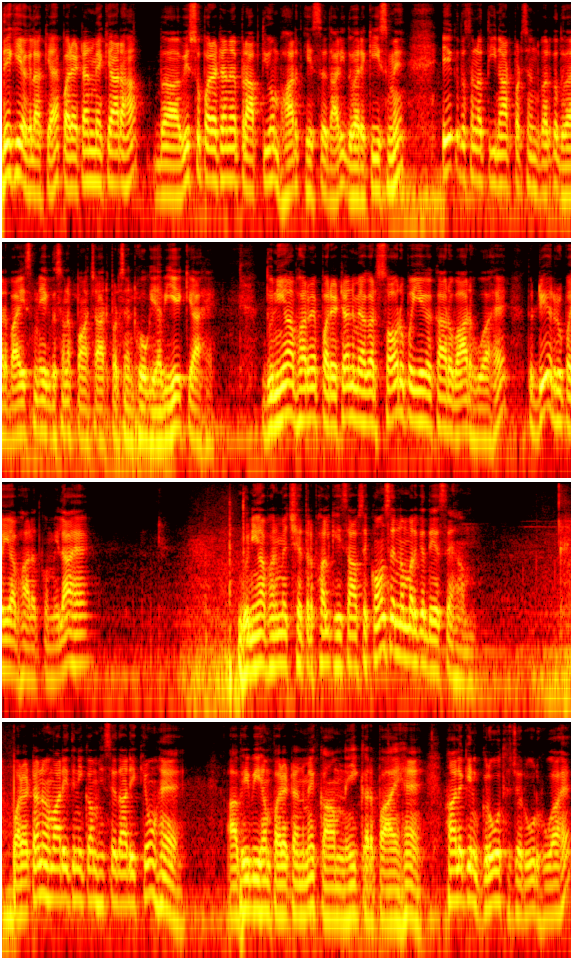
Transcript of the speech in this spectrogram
देखिए अगला क्या है, पर्यटन में क्या रहा? विश्व पर्यटन प्राप्तियों भारत की हिस्सेदारी दो हज़ार इक्कीस में एक दशमलव तीन आठ परसेंट बढ़कर दो में एक दशमलव पाँच आठ परसेंट हो गया। अब ये क्या है? दुनिया भर में पर्यटन में अगर सौ रुपये का कारोबार हुआ है तो डेढ़ रुपया भारत को मिला है। दुनिया भर में क्षेत्रफल के हिसाब से कौन से नंबर के देश हैं हम? पर्यटन में हमारी इतनी कम हिस्सेदारी क्यों है? अभी भी हम पर्यटन में काम नहीं कर पाए हैं। हाँ लेकिन ग्रोथ ज़रूर हुआ है।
